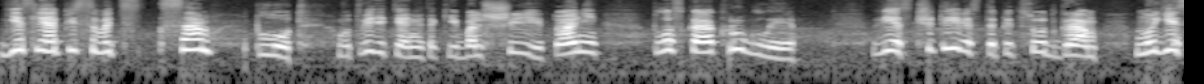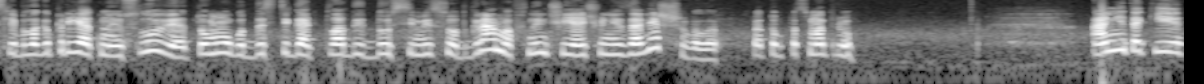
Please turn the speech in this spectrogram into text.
Если описывать сам плод, вот видите, они такие большие, то они плоско-округлые, Вес 400-500 грамм, но если благоприятные условия, то могут достигать плоды до 700 граммов. Нынче я еще не завешивала, потом посмотрю. Они такие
